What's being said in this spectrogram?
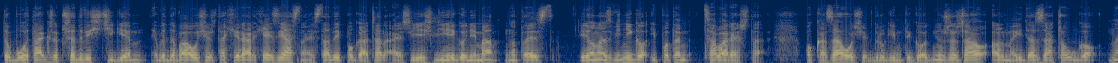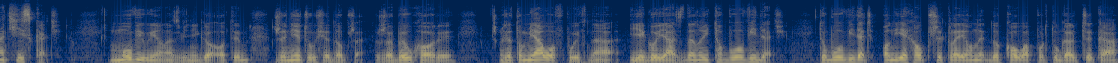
To było tak, że przed wyścigiem wydawało się, że ta hierarchia jest jasna. Jest Tadej Pogaczar, a jeśli, jego nie ma, no to jest Jonas Winigo i potem cała reszta. Okazało się w drugim tygodniu, że Joao Almeida zaczął go naciskać. Mówił Jonas Winigo o tym, że nie czuł się dobrze, że był chory, że to miało wpływ na jego jazdę, no i to było widać. To było widać. On jechał przyklejony do koła Portugalczyka,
